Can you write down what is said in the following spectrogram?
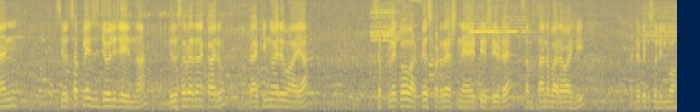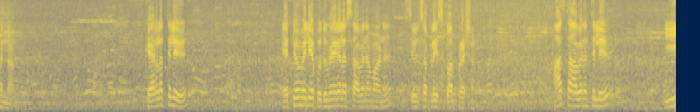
ഞാൻ സിവിൽ സപ്ലൈസ് ജോലി ചെയ്യുന്ന ദിവസവേതനക്കാരും പാക്കിങ്ങുകാരുമായ Supplyco workers federation A I T സിയുടെ സംസ്ഥാന ഭാരവാഹി അഡ്വക്കേറ്റ് സുനിൽ മോഹനാണ്. കേരളത്തിൽ ഏറ്റവും വലിയ പൊതുമേഖലാ സ്ഥാപനമാണ് സിവിൽ സപ്ലൈസ് കോർപ്പറേഷൻ. ആ സ്ഥാപനത്തിൽ ഈ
